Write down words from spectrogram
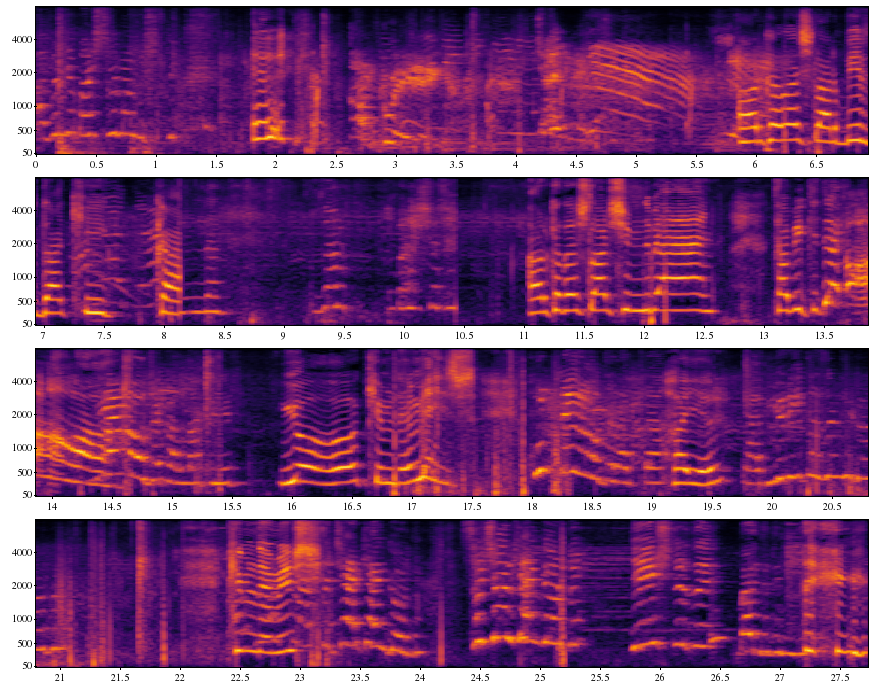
Az önce başlamamıştık. Evet. Arkadaşlar bir dakika. Arkadaşlar şimdi ben tabii ki de aa Ne olacak Allah bilir. yo kim demiş? Kurt ne olacak hatta. Hayır. Ya bir yürü git. Kim demiş? Seçerken gördüm. Saçarken gördüm. Değiştirdi. Ben dedim.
